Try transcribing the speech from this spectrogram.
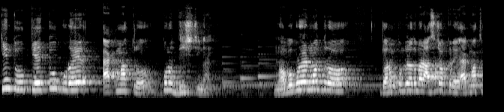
কিন্তু কেতু গ্রহের একমাত্র কোনো দৃষ্টি নাই। নবগ্রহের মধ্যে জন্মকুণ্ডলী অথবা রাশিচক্রে একমাত্র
